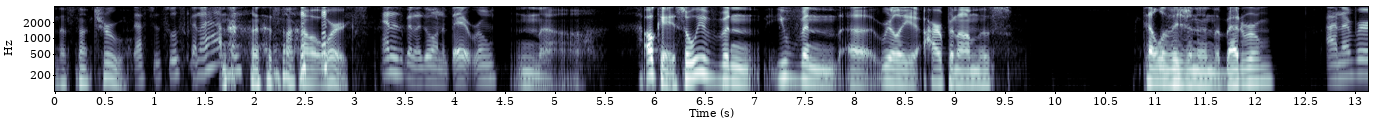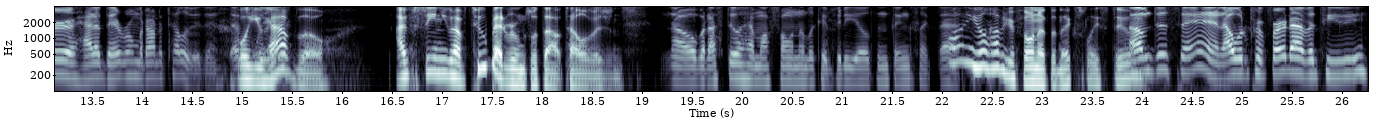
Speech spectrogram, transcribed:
that's not true. That's just what's gonna happen, that's not how it works. and it's gonna go in the bedroom. No. Okay, so we've been you've been uh, really harping on this television in the bedroom. I never had a bedroom without a television. That's well, you weird. have though. I've seen you have two bedrooms without televisions. No, but I still have my phone to look at videos and things like that. Well, you'll have your phone at the next place too. I'm just saying, I would prefer to have a TV.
